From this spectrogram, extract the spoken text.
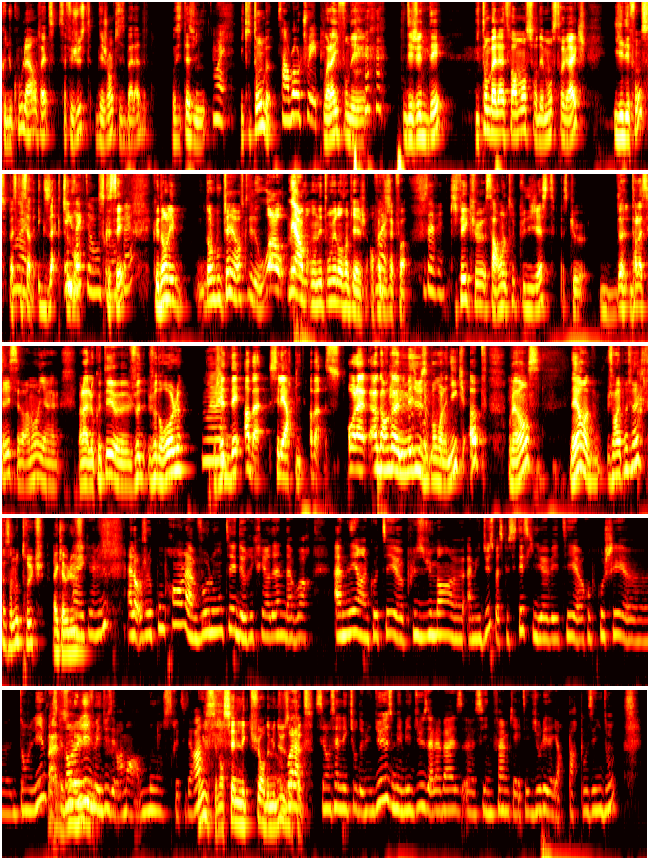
que du coup là en fait, ça fait juste des gens qui se baladent aux États-Unis Ouais. et qui tombent. C'est un road trip. Voilà, ils font des des jets de dés, ils tombent aléatoirement sur des monstres grecs, ils les défoncent parce qu'ils savent exactement, Exactement ce que c'est. Que dans les dans le bouquin, il y a ce côté de waouh merde, on est tombé dans un piège en fait Ouais. à chaque fois. Tout à fait. qui fait que ça rend le truc plus digeste parce que dans la série c'est vraiment il y a voilà le côté euh, jeu, jeu de rôle jet de dés ah bah c'est les harpies ah bah oh la la gorgone méduse bon voilà nique hop on avance d'ailleurs j'aurais préféré qu'il fasse un autre truc avec la méduse Avec la méduse. Alors, je comprends la volonté de Rick Riordan d'avoir amené un côté euh, plus humain euh, à Méduse, parce que c'était ce qui lui avait été euh, reproché dans le livre. Parce Bah, que dans le livre, Méduse est vraiment un monstre, etc. oui c'est l'ancienne lecture de méduse voilà, en fait c'est l'ancienne lecture de Méduse, mais Méduse, à la base, c'est une femme qui a été violée d'ailleurs par Poséidon.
